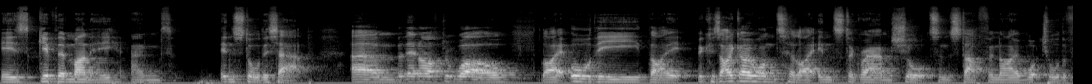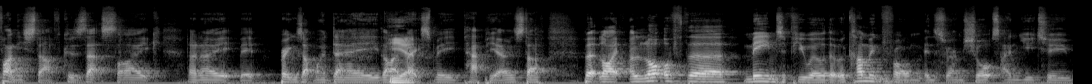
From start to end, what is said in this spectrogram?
is give them money and install this app. Um, but then after a while, like all the like because I go on to like Instagram shorts and stuff, and I watch all the funny stuff because that's like I don't know it, it brings up my day, like Yeah. makes me happier and stuff. But like a lot of the memes, if you will, that were coming from Instagram Shorts and YouTube,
